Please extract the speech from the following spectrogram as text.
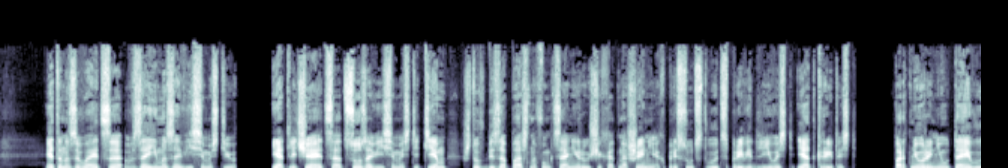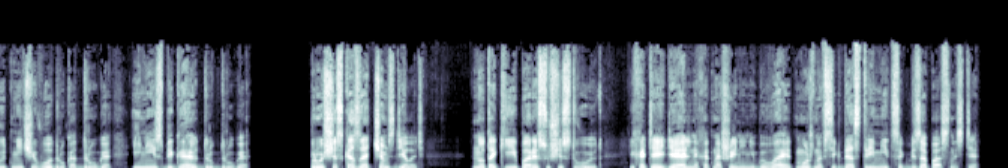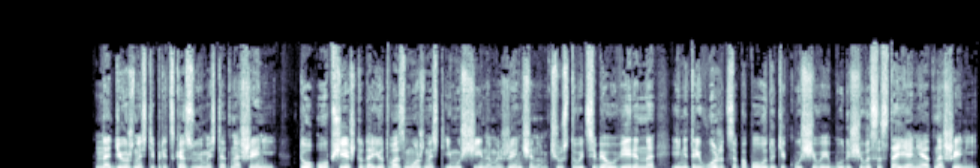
Это называется взаимозависимостью, и отличается от созависимости тем, что в безопасно функционирующих отношениях присутствует справедливость и открытость. Партнеры не утаивают ничего друг от друга и не избегают друг друга. Проще сказать, чем сделать. Но такие пары существуют, и хотя идеальных отношений не бывает, можно всегда стремиться к безопасности. Надежность и предсказуемость отношений то общее, что дает возможность и мужчинам, и женщинам чувствовать себя уверенно и не тревожиться по поводу текущего и будущего состояния отношений.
